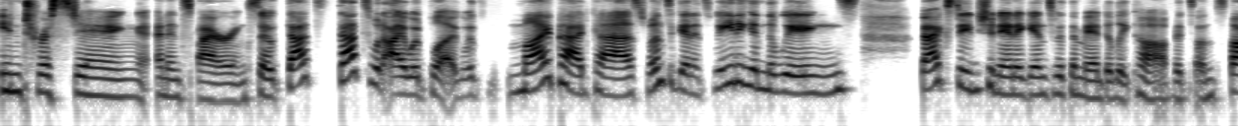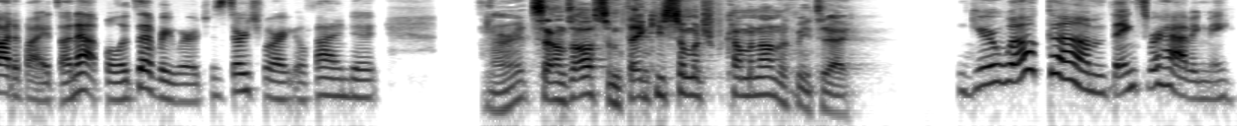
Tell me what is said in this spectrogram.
interesting and inspiring. So that's that's what I would plug with my podcast. Once again, it's Waiting in the Wings, Backstage Shenanigans with Amanda Leigh Cobb. It's on Spotify, it's on Apple, it's everywhere. Just search for it, you'll find it. All right, sounds awesome. Thank you so much for coming on with me today. You're welcome. Thanks for having me.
